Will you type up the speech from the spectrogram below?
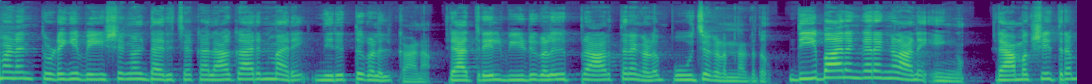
ലക്ഷ്മണൻ തുടങ്ങിയ വേഷങ്ങൾ ധരിച്ച കലാകാരന്മാരെ നിരത്തുകളിൽ കാണാം. രാത്രിയിൽ വീടുകളിൽ പ്രാർത്ഥനകളും പൂജകളും നടന്നു. ദീപാലങ്കാരങ്ങളാണ് എങ്ങും. രാമക്ഷേത്രം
